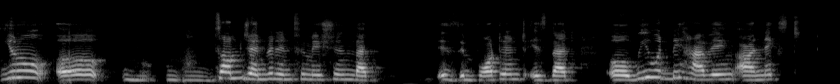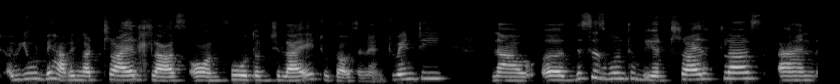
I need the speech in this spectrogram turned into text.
you know uh, some genuine information that is important is that uh, we would be having our next we would be having a trial class on 4th of july 2020 now uh, this is going to be a trial class and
